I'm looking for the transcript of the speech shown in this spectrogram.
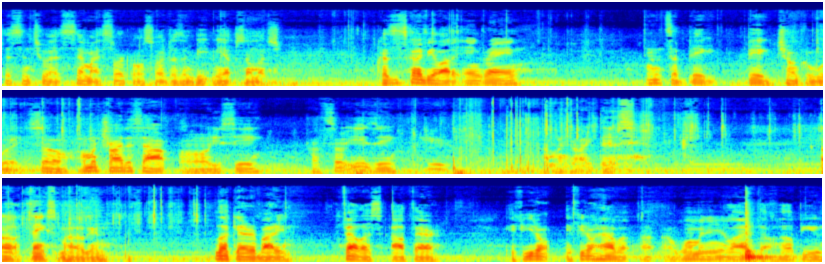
this into a semicircle so it doesn't beat me up so much. Because it's going to be a lot of end grain. And it's a big big chunk of wood. So I'm gonna try this out. Oh you see? Not so easy. I'm gonna go like this Oh, thanks, Mahogan. Look, everybody, fellas out there, if you don't if you don't have a, a, a, woman in your life that'll help you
